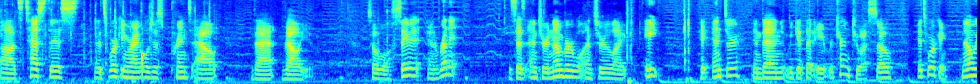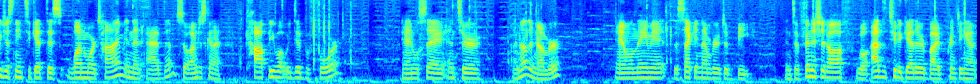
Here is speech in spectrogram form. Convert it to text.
uh, to test this, if it's working right, we'll just print out that value. So we'll save it and run it. It says enter a number, we'll enter like eight, hit enter, and then we get that eight returned to us. So it's working. Now we just need to get this one more time and then add them. So I'm just gonna copy what we did before and we'll say enter another number and we'll name it the second number to B. And to finish it off, we'll add the two together by printing out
